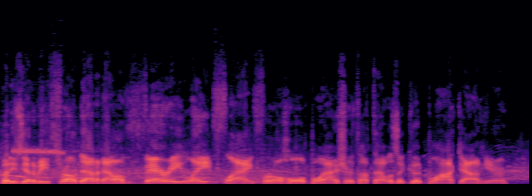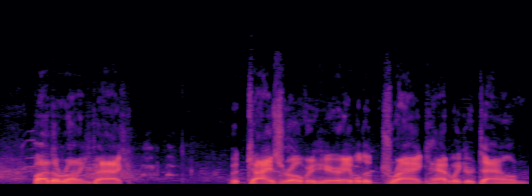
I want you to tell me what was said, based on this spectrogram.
but he's going to be thrown down. And now a very late flag for a hold. Boy, I sure thought that was a good block out here by the running back. But Geyser over here able to drag Hadwiger down.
